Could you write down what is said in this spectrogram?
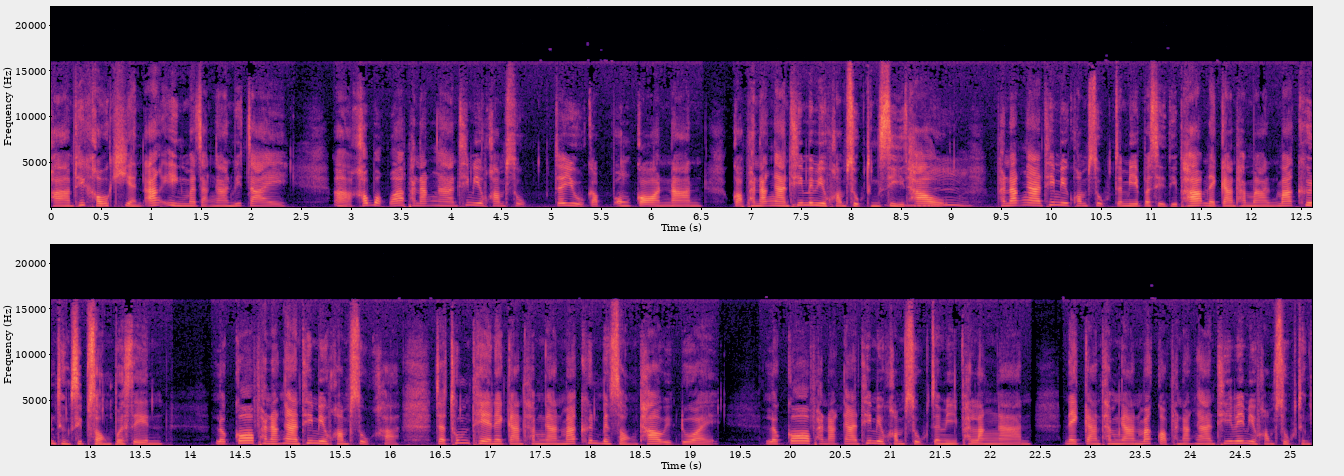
ความที่เขาเขียนอ้างอิงมาจากงานวิจัยอ่า เขาบอกว่าพนักงานที่มีความสุขจะอยู่กับองค์กรนานกว่าพนักงานที่ไม่มีความสุขถึง 4 เท่าอืมพนักงานที่มีความสุขจะมีประสิทธิภาพในการทำงานมากขึ้นถึง 12%แล้วก็พนักงานที่มีความสุขค่ะ จะทุ่มเทในการทำงานมากขึ้นเป็น 2 เท่าอีกด้วย แล้วก็พนักงานที่มีความสุขจะมีพลังงาน ในการทำงานมากกว่าพนักงานที่ไม่มีความสุขถึง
